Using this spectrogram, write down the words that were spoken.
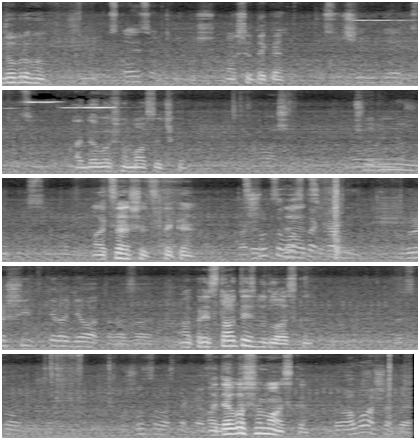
Доброго. Пускається автомобіль. А що таке? Посвідчення. А де ваша масочка? А ваше де? Чого ремнем? А це що це таке? А що це у вас це таке в решітки радіатора за А представтесь, будь ласка. представлення? Що це у вас таке? А за- де ваша маска? А ваша де?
